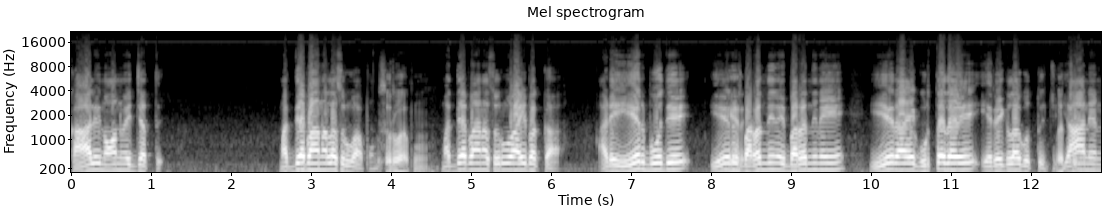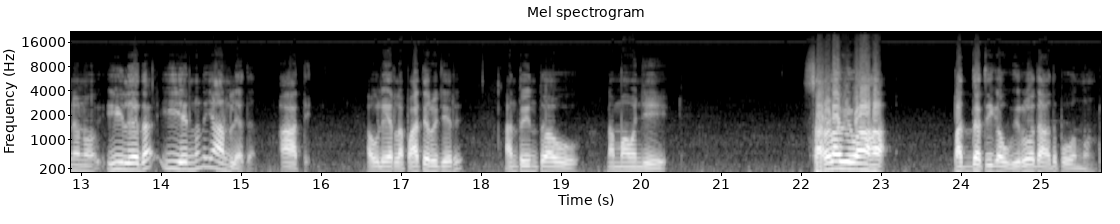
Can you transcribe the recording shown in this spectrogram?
ಖಾಲಿ ನಾನ್ ವೆಜ್ ಅತ್ತು ಮದ್ಯಪಾನಲ ಶುರು ಆಪುಂಡು ಶುರುವ ಮದ್ಯಪಾನ ಶುರು ಆಯ್ಬಕ್ಕ ಅಡೆ ಏರ್ ಬೋದೆ ಏರ್ ಬರಂದಿನ ಬರಂದಿನೇ ಏರಾಯ ಗುರ್ತದಾಯ ಎರೆಗ್ಲ ಗೊತ್ತು ಯಾನ್ ಎನ್ನನು ಈ ಲೇದ ಈ ಎನ್ನನು ಯಾನ್ ಲೇದ. ಆತೆ. ಅವು ಲೇರ್ಲ ಪಾತೆ ರುಜೇರು ಅಂತೂ ಇಂತೂ ಅವು ನಮ್ಮ ಒಂಜಿ ಸರಳ ವಿವಾಹ ಪದ್ಧತಿಗೆ ಅವು ವಿರೋಧ ಅದು ಪೋವೊಂದುಂಟು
